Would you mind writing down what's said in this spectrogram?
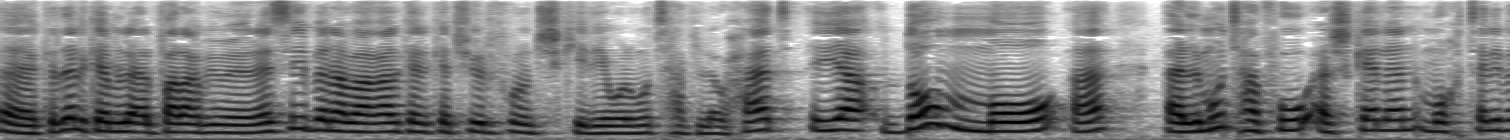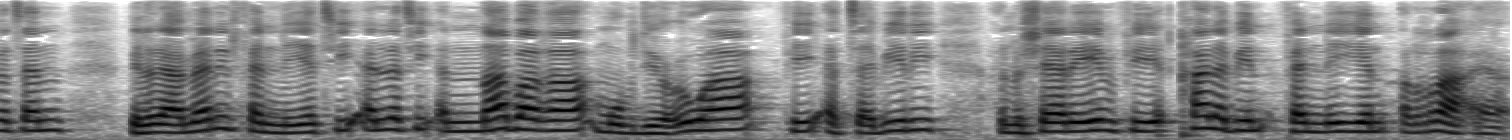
آه كذلك املأ الفراغ بما يناسب أنا بغى الكاريكاتير الفنون التشكيلية والمتحف اللوحات يضم آه المتحف أشكالا مختلفة من الأعمال الفنية التي نبغ مبدعوها في التعبير عن في قالب فني رائع.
